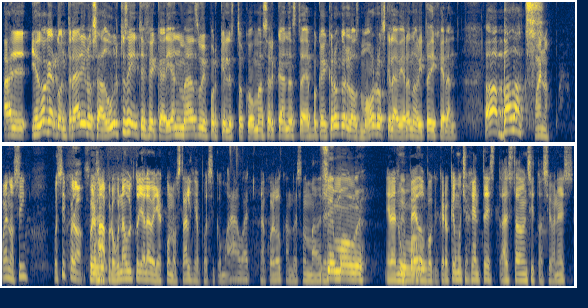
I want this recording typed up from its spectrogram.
Al, yo creo que al contrario, los adultos se identificarían más, güey, porque les tocó más cercana esta época. Y creo que los morros que la vieran ahorita dijeran, ah, Bullocks. Bueno, bueno, sí. Pues sí, pero, Sí, pero, ajá, pero un adulto ya la vería con nostalgia, pues así como, ah, güey, me acuerdo cuando esas madres Simón, eran Simón, un pedo, porque creo que mucha gente ha estado en situaciones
